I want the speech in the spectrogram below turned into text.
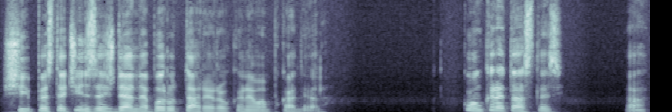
și peste 50 de ani ne-a părut tare rău că ne-am apucat de el. Concret astăzi. Da?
